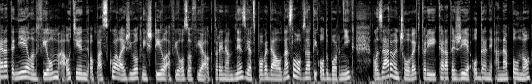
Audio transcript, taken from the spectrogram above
Karate nie je len film a otieň opasku, ale aj životný štýl a filozofia, o ktorej nám dnes viac povedal na slovo vzatý odborník, ale zároveň človek, ktorý karate žije oddane a naplno,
